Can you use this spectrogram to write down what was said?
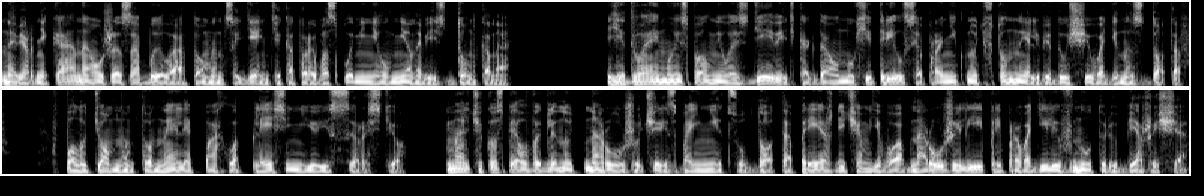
Наверняка она уже забыла о том инциденте, который воспламенил ненависть Дункана. Едва ему исполнилось девять, когда он ухитрился проникнуть в туннель, ведущий в один из дотов. В полутемном туннеле пахло плесенью и сыростью. Мальчик успел выглянуть наружу через бойницу дота, прежде чем его обнаружили и припроводили внутрь убежища.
